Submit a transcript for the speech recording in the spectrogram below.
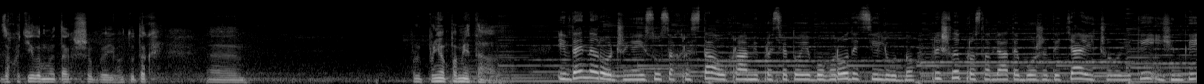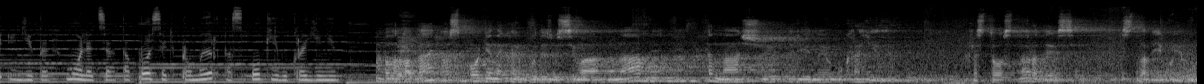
захотіли ми так, щоб його тут так про нього пам'ятали. І в день народження Ісуса Христа у храмі Пресвятої Богородиці людно прийшли прославляти Боже дитя і чоловіки, і жінки, і діти моляться та просять про мир та спокій в Україні. Благодать Господня нехай буде з усіма нами та нашою рідною Україною. Христос народився. Славімо Його!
